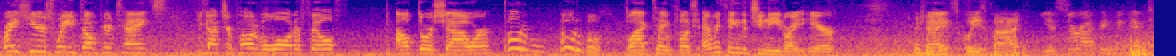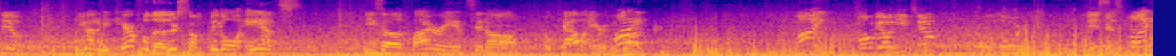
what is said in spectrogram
Right here's where you dump your tanks. You got your potable water fill, outdoor shower, potable, Potable. black tank flush, everything that you need right here. I think we can squeeze by. Yes, sir. I think we can too. You got to be careful though. There's some big old ants these uh, fire ants in um, Ocala area. Mike! Mike! Want to be on YouTube? Oh Lord. This is Mike.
